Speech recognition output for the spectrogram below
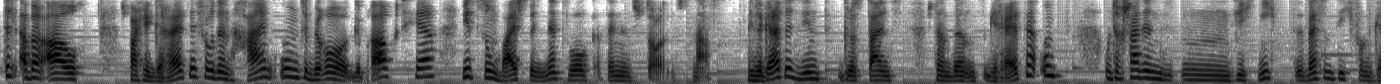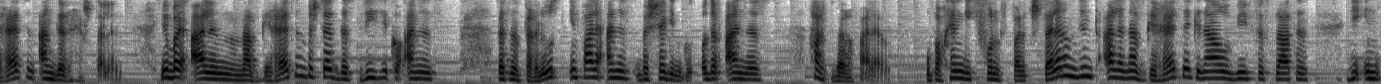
stellt aber auch Speichergeräte für den Heim- und Bürogebrauch her, wie zum Beispiel Network Attendance NAS. Diese Geräte sind größtenteils Standardgeräte und unterscheiden sich nicht wesentlich von Geräten anderer Hersteller. Wie bei allen NAS-Geräten besteht das Risiko eines Datenverlusts im Falle eines Beschädigungs oder eines Hardware-Failures. Unabhängig von Herstellern sind alle NAS-Geräte genau wie Festplatten, die in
